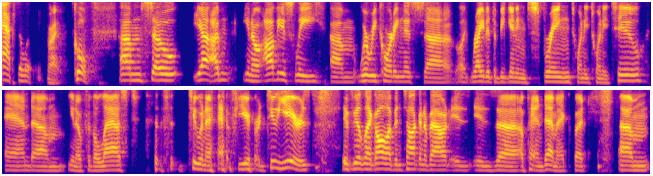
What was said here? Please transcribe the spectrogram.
Absolutely. Right. Cool. Um, so yeah, I'm you know obviously um, we're recording this uh, like right at the beginning of spring 2022, and um, you know for the last two and a half year or two years, it feels like all I've been talking about is is uh, a pandemic. But um,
